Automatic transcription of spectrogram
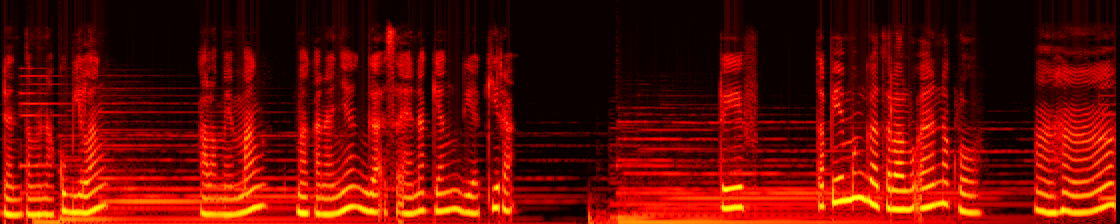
Dan teman aku bilang kalau memang makanannya gak seenak yang dia kira. Rif, tapi emang gak terlalu enak loh. Aha,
